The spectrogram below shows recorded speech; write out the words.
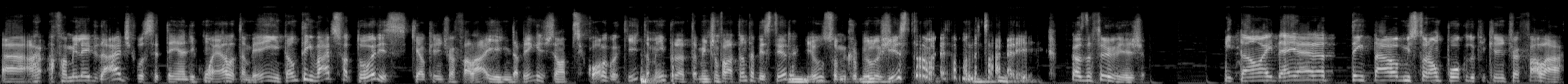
a, a, familiaridade que você tem ali com ela também. Então tem vários fatores, que é o que a gente vai falar, e ainda bem que a gente tem uma psicóloga aqui também, para também não falar tanta besteira. Hum. Eu sou microbiologista, mas estamos nessa área aí, por causa da cerveja. Então a ideia era tentar misturar um pouco do que, que a gente vai falar.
